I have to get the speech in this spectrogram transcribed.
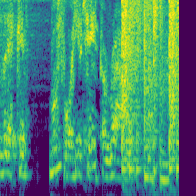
lick it before you take a ride.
